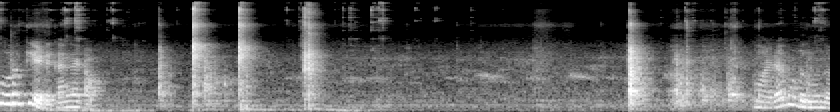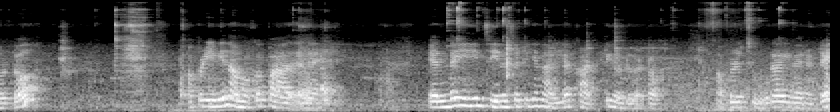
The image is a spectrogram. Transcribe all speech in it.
കുറുക്കി എടുക്കാം കേട്ടോ. മഴ കുടുങ്ങുന്നു കേട്ടോ. അപ്പോൾ ഇനി നമുക്ക് അല്ലേ എന്റെ ഈ ചീനച്ചട്ടിക്ക് നല്ല കട്ടിയുണ്ട് കേട്ടോ. അപ്പോൾ ചൂടായി വരട്ടെ.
